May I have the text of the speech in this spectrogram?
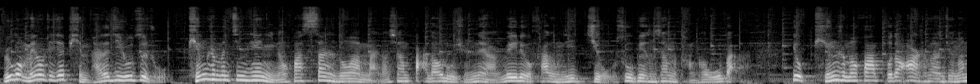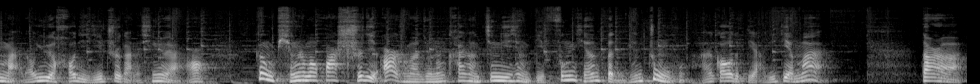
如果没有这些品牌的技术自主，凭什么今天你能花三十多万买到像霸道陆巡那样 V6 发动机九速变速箱的坦克五百，又凭什么花不到二十万就能买到越好几级质感的星越 L，更凭什么花十几二十万就能开上经济性比丰田、本田重混还高的比亚迪电迈？当然啊，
